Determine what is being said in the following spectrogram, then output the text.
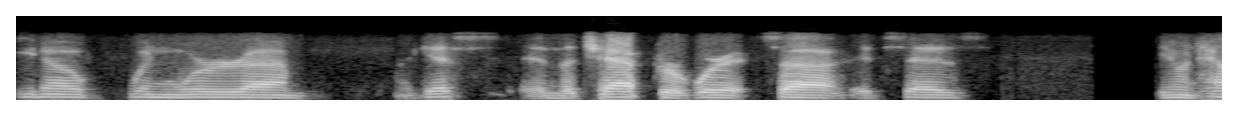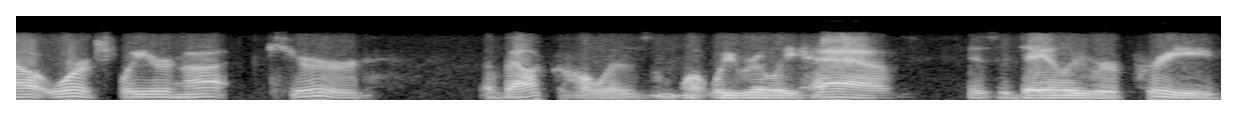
you know, when we're, um, I guess, in the chapter where it's uh, it says, you know, and how it works. We are not cured of alcoholism. What we really have is a daily reprieve,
